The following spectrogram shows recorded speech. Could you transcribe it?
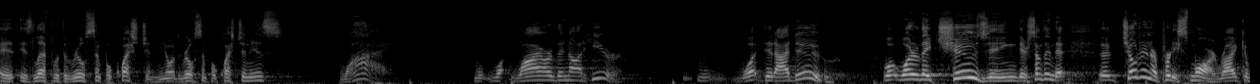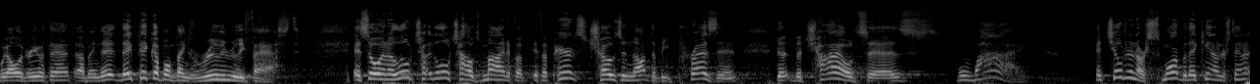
is left with a real simple question. You know what the real simple question is? Why? Why are they not here? What did I do? What, what are they choosing? There's something that uh, children are pretty smart, right? Can we all agree with that? I mean, they, they pick up on things really, really fast. And so, in a little, a little child's mind, if a, if a parent's chosen not to be present, the, the child says, Well, why? And children are smart, but they can't understand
